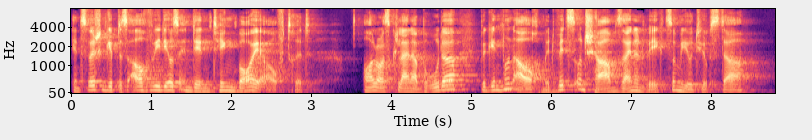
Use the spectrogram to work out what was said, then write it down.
Inzwischen gibt es auch Videos, in denen Ting Boy auftritt. Allors kleiner Bruder beginnt nun auch mit Witz und Charme seinen Weg zum YouTube-Star.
